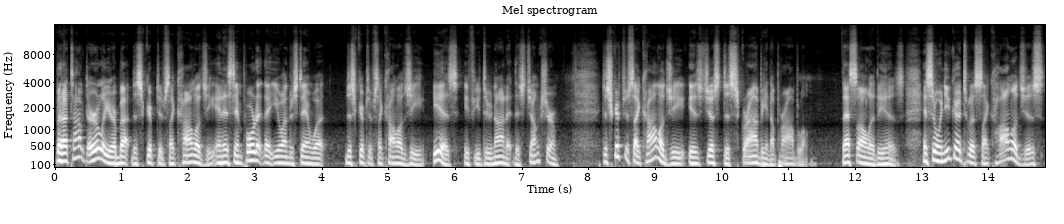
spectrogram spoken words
But I talked earlier about descriptive psychology, and it's important that you understand what descriptive psychology is if you do not at this juncture. Descriptive psychology is just describing a problem. That's all it is. And so when you go to a psychologist,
